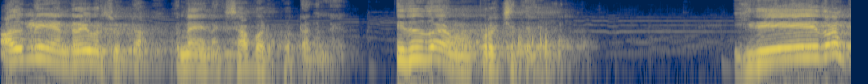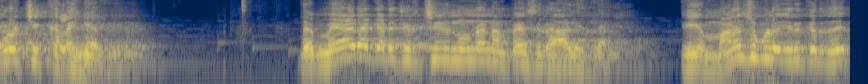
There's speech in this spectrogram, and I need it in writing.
அதுக்குள்ளேயும் என் டிரைவர் சொல்லிட்டான் என்ன எனக்கு சாப்பாடு போட்டாங்கன்னு? இதுதான் புரட்சி தலைவர் இதே தான் புரட்சி கலைஞர். இந்த மேடை கிடைச்சிருச்சுன்னு நான் பேசுற ஆள் இல்லை. இது என் மனசுக்குள்ள இருக்கிறது.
